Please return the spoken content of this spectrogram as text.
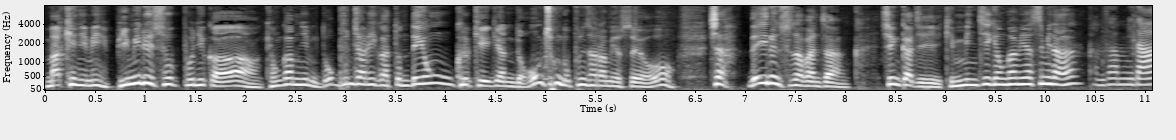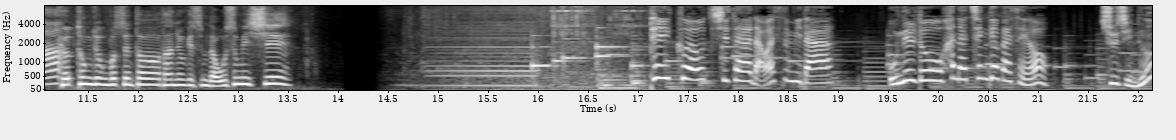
마키님이 비밀의 숲 보니까 경감님 높은 자리 갔던 내용 그렇게 얘기하는데 엄청 높은 사람이었어요. 자, 내일은 수사반장. 지금까지 김민지 경감이었습니다. 감사합니다. 교통정보센터 다녀오겠습니다. 오수미 씨. 테이크아웃 시사 나왔습니다. 오늘도 하나 챙겨가세요. 주진우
